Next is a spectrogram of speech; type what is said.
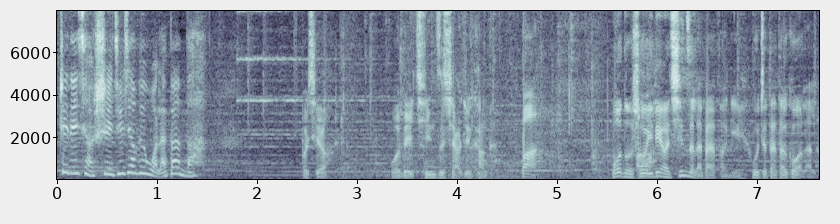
这点小事就交给我来办吧。不行，我得亲自下去看看。爸，王董说一定要亲自来拜访您，我就带他过来了。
